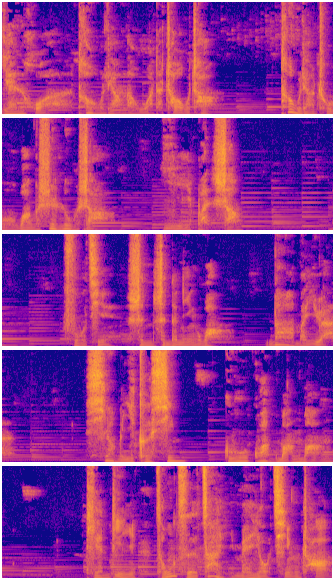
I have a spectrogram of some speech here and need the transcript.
烟火透亮了我的惆怅，透亮出往事路上一半伤。父亲深深的凝望，那么远，像一颗星，孤光茫茫。天地从此再没有情长。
